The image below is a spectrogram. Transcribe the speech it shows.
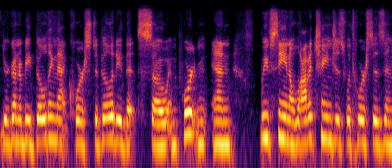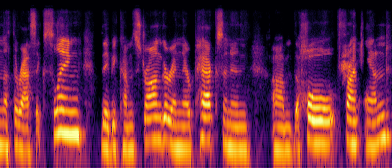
you're going to be building that core stability that's so important. And we've seen a lot of changes with horses in the thoracic sling. They become stronger in their pecs and in um, the whole front end.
